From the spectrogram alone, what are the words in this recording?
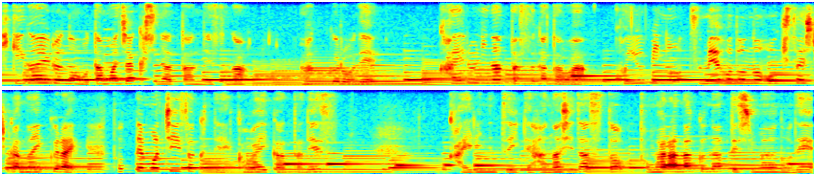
ヒキガエルのオタマジャクシだったんですが真っ黒でカエルになった姿は小指の爪ほどの大きさしかないくらいとっても小さくて可愛かったです。カエルについて話し出すと止まらなくなってしまうので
